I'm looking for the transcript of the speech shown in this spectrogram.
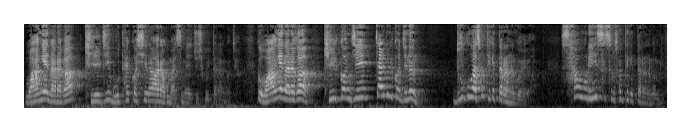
왕의 나라가 길지 못할 것이라라고 말씀해 주시고 있다는 거죠. 그 왕의 나라가 길 건지 짧을 건지는 누구가 선택했다라는 거예요. 사울이 스스로 선택했다라는 겁니다.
